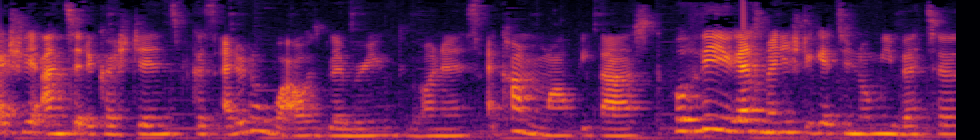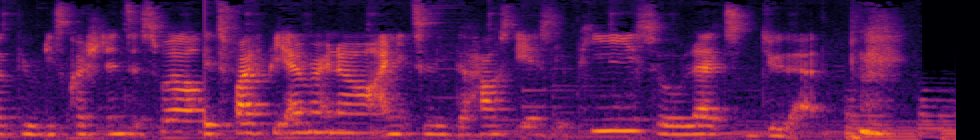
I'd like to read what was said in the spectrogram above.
actually answered the questions because I don't know what I was blabbering to be honest. I can't multitask. Hopefully you guys managed to get to know me better through these questions as well. It's 5pm right now. I need to leave the house ASAP. So let's do that.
